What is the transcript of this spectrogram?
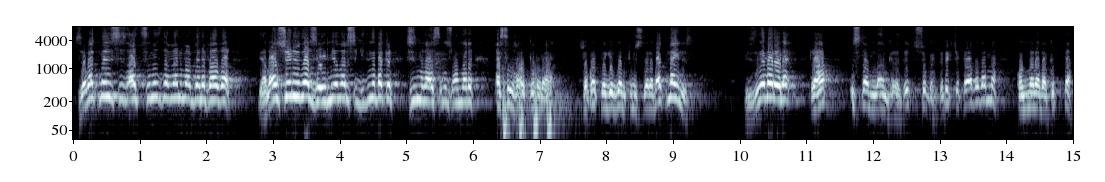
Size bakmayın siz açsınız da benim orada ne falan var. Yalan söylüyorlar, zehirliyorlar sizi. Gidin de bakın. Siz mi rahatsınız? Onların asıl halkı mı rahat? Sokakta gezen turistlere bakmayınız. Bizde de var öyle rahat. İstanbul, Ankara'da sokakta pek çok rahat adam var. Onlara bakıp da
